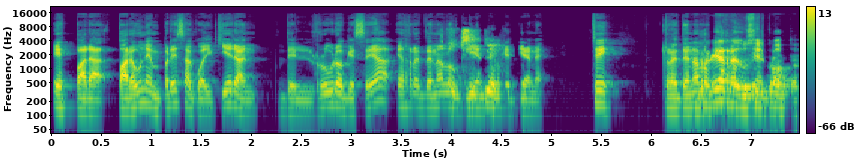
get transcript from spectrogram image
es para, para una empresa cualquiera, del rubro que sea, es retener los clientes que tiene. Sí, retener los reducir costos.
